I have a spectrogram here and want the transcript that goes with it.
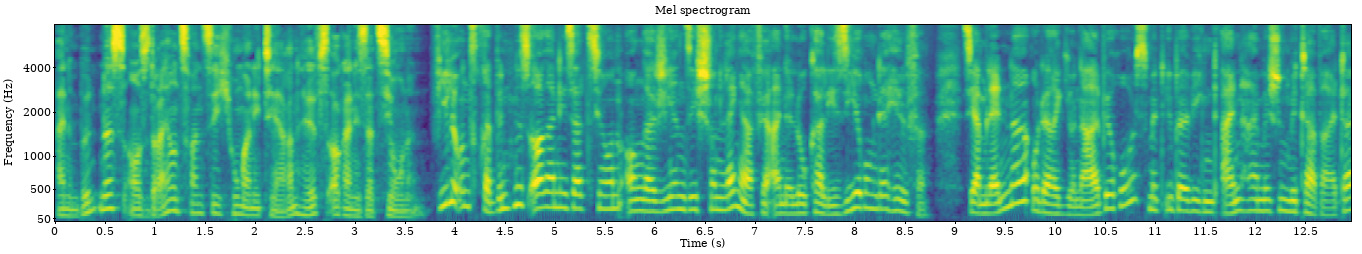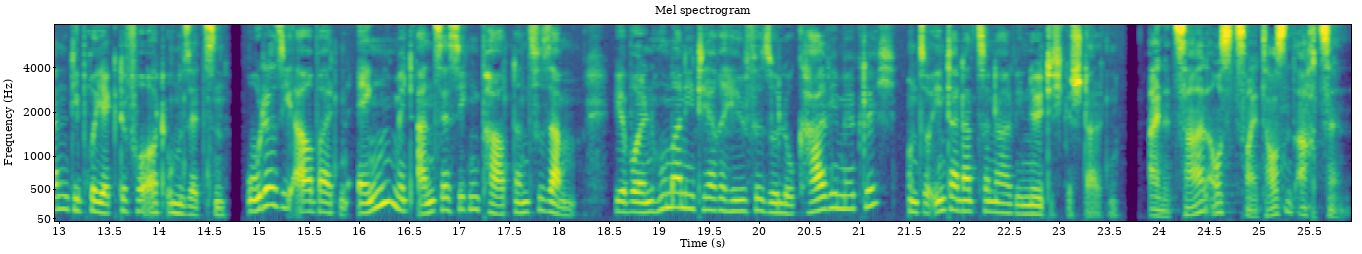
einem Bündnis aus 23 humanitären Hilfsorganisationen. Viele unserer Bündnisorganisationen engagieren sich schon länger für eine Lokalisierung der Hilfe. Sie haben Länder- oder Regionalbüros mit überwiegend einheimischen Mitarbeitern, die Projekte vor Ort umsetzen oder sie arbeiten eng mit ansässigen Partnern zusammen. Wir wollen humanitäre Hilfe so lokal wie möglich und so international wie nötig gestalten. Eine Zahl aus 2018.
